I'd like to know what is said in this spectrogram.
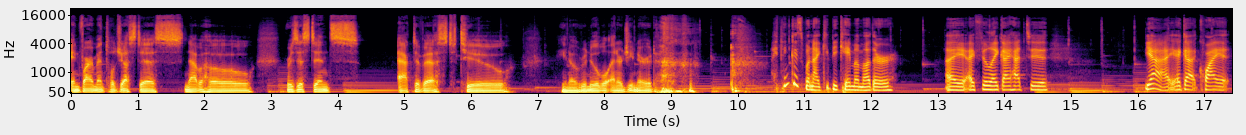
environmental justice, Navajo resistance activist to, you know, renewable energy nerd? I think is when I became a mother. I, I feel like I had to, yeah, I, I got quiet.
